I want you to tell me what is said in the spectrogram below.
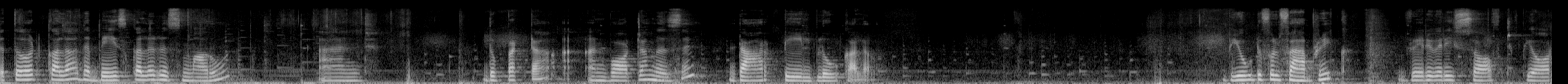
The third color the base color is maroon and dupatta and bottom is in dark teal blue color. Beautiful fabric very very soft pure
